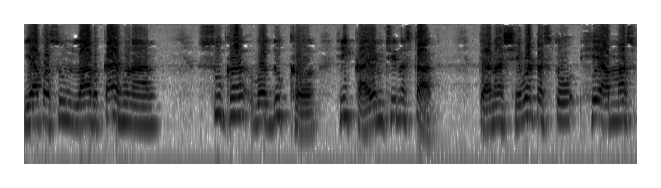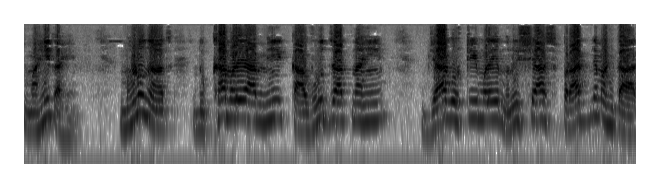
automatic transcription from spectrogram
यापासून लाभ काय होणार? सुख व दुःख ही कायमची नसतात. त्यांना शेवट असतो हे आम्हास माहीत आहे. म्हणूनच दुःखामुळे आम्ही काभूत जात नाही. ज्या गोष्टीमुळे मनुष्यास प्राज्ञ म्हणतात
